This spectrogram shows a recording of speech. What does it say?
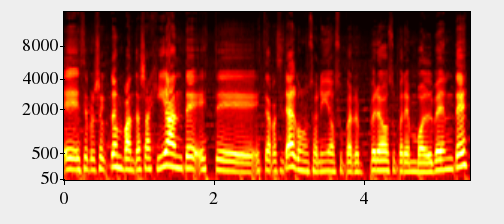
Eh, se proyectó en pantalla gigante este, este recital con un sonido súper pro, súper envolvente.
